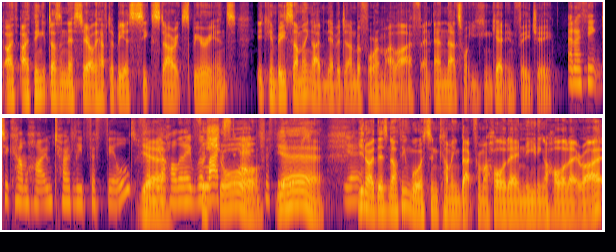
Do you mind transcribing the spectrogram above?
I, I think it doesn't necessarily have to be a six star experience. It can be something I've never done before in my life. And, and that's what you can get in Fiji. And I think to come home totally fulfilled from your holiday, for relaxed sure. and fulfilled. Yeah. Yeah. You know, there's nothing worse than coming back from a holiday and needing a holiday, right?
